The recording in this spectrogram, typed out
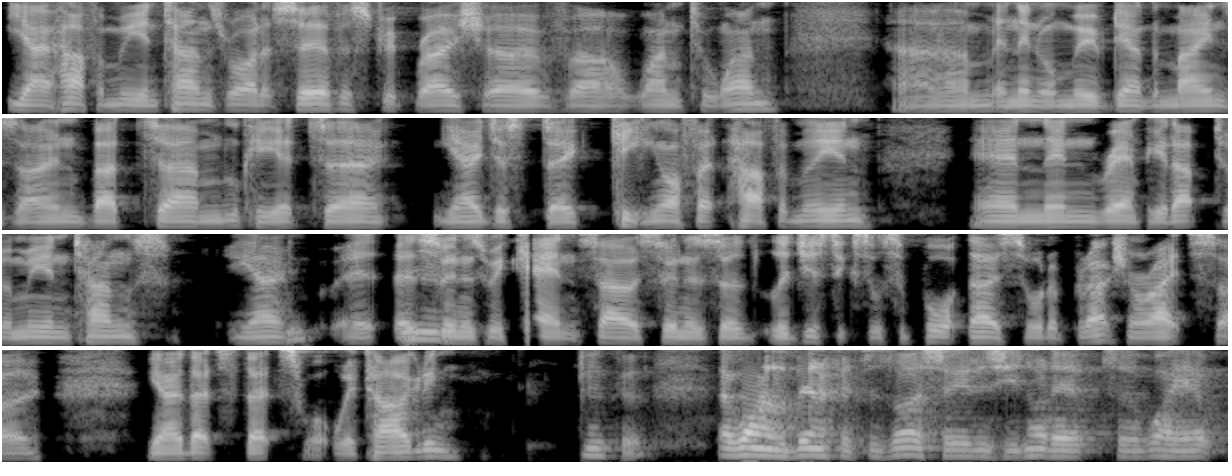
you know, half a million tonnes right at surface, strip ratio of uh, one to one, um, and then we'll move down to the main zone. But um, looking at uh, you know just uh, kicking off at half a million, and then ramping it up to a million tonnes you know, as mm. soon as we can. So as soon as the logistics will support those sort of production rates. So, you know, that's that's what we're targeting. Okay. Now, one of the benefits, as I see it, is you're not out uh, way out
